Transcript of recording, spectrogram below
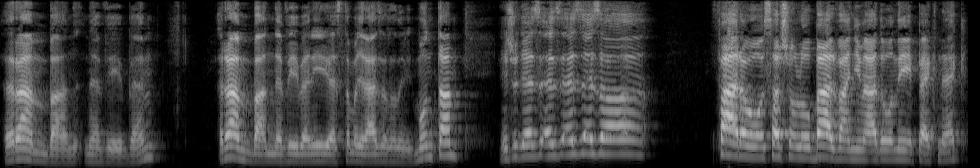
Ramban nevében. Ramban nevében írja ezt a magyarázatot, amit mondtam, és hogy ez, ez, ez, ez a fáraóhoz hasonló bálványimádó népeknek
